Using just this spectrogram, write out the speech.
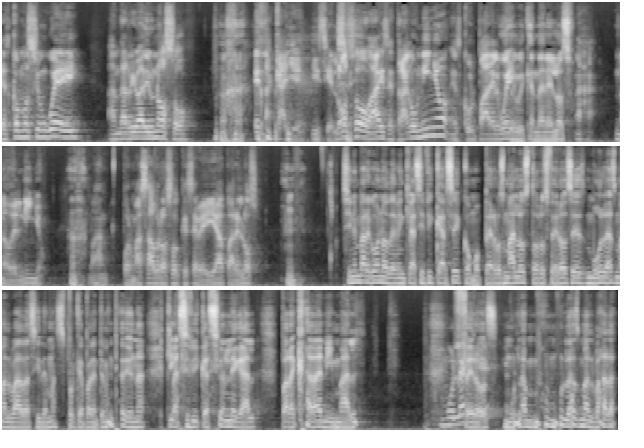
es como si un güey anda arriba de un oso en la calle y si el oso va y se traga un niño, es culpa del güey. El güey que anda en el oso. Ajá. No del niño. por más sabroso que se veía para el oso. Sin embargo, no deben clasificarse como perros malos, toros feroces, mulas malvadas y demás, porque aparentemente hay una clasificación legal para cada animal ¿Mula feroz. mulas malvadas.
